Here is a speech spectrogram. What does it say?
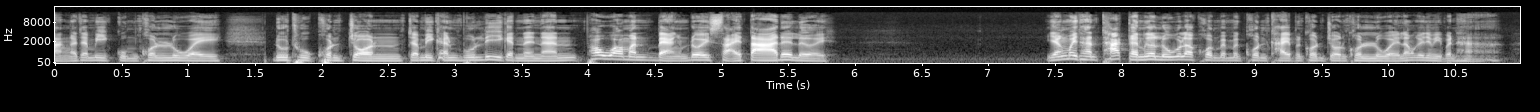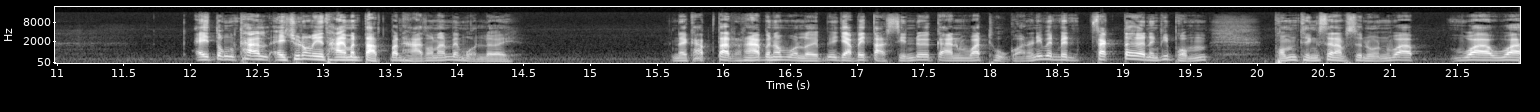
รั่งจะมีกลุ่มคนรวย ดูถูกคนจน จะมีการบูลลี่กันในนั้น เพราะว่ามันแบ่งโดยสายตาได้เลย ยังไม่ทันทักกันก็รู้แล้วคนเป็นคนใครเป็นคนจนคนรวยแล้วมันก็จะมีปัญหา ไอ้ตรงถ้าไอ้ชุดนักเรียนไทยมันตัดปัญหาตรงนั้นไปหมดเลยนะครับตัดปัญหาไปทั้งหมดเลยอย่าไปตัดสินด้วยการวัตถุก่อนอันนี้เป็นเป็น factor หนึ่งที่ผมผมถึงสนับสนุนว่าว่าว่า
